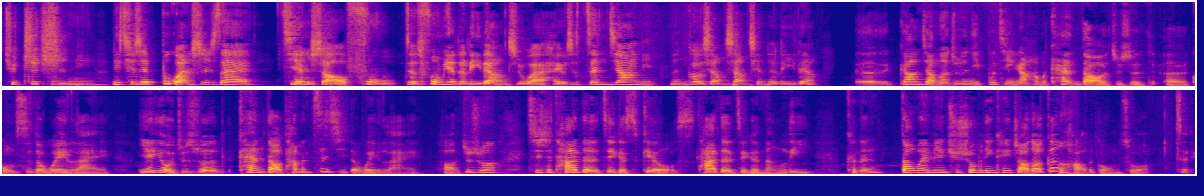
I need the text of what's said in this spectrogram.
去支持你。嗯、你其实不管是在减少负的负面的力量之外，还有是增加你能够向向前的力量。呃，刚刚讲到，就是你不仅让他们看到，就是呃公司的未来，也有就是说看到他们自己的未来。好，就是说，其实他的这个 skills，他的这个能力，可能到外面去，说不定可以找到更好的工作。对，对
